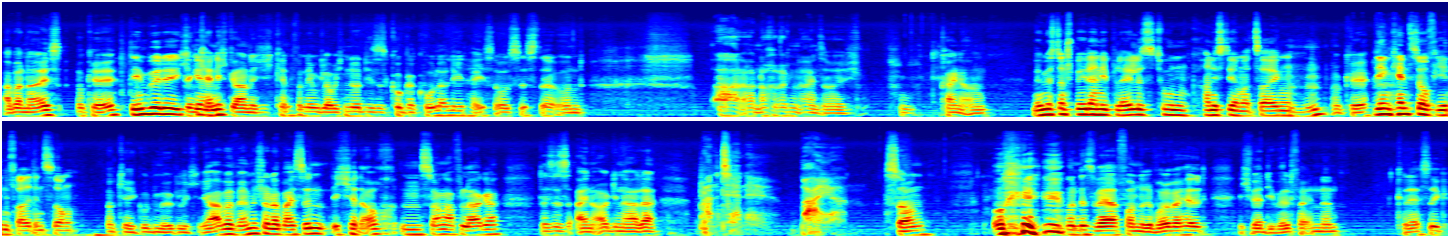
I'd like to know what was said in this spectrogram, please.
Aber nice, okay. Den würde ich Den kenne ich gar nicht. Ich kenne von dem, glaube ich, nur dieses Coca-Cola-Lied, Hey Soul Sister und. Ah, da war noch irgendeins, aber ich. Puh, keine Ahnung. Wenn wir es dann später in die Playlist tun, kann ich es dir mal zeigen. Mhm, okay. Den kennst du auf jeden Fall, den Song. Okay, gut möglich. Ja, aber wenn wir schon dabei sind, ich hätte auch einen Song auf Lager. Das ist ein originaler Antenne Bayern Song. Und das wäre von Revolverheld. Ich werde die Welt verändern. Classic.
